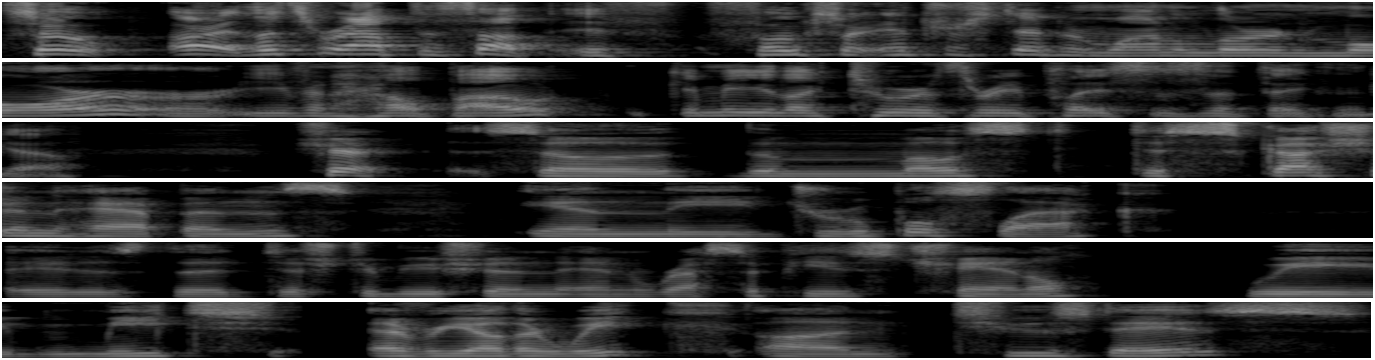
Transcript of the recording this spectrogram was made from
So all right let's wrap this up. If folks are interested and want to learn more or even help out give me like two or three places that they can go. Sure. So the most discussion happens in the drupal slack. It is the distribution and recipes channel. We meet every other week on Tuesdays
